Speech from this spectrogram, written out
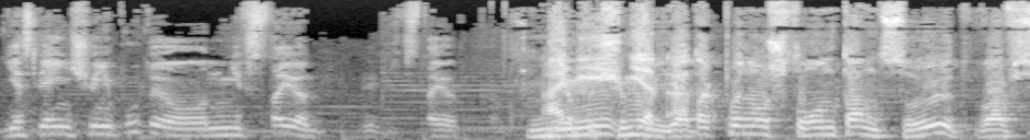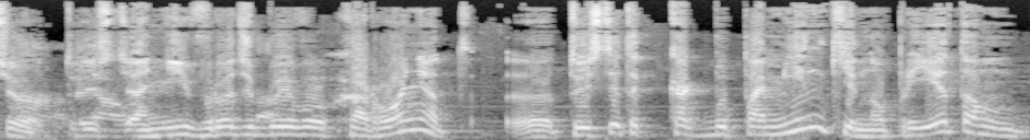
если я ничего не путаю, он не встает, встает. Не, Они- почему? нет, Я а- так понял, что он танцует во все. А, то да, есть он- они вроде да. бы его хоронят. э, то есть это как бы поминки, но при этом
